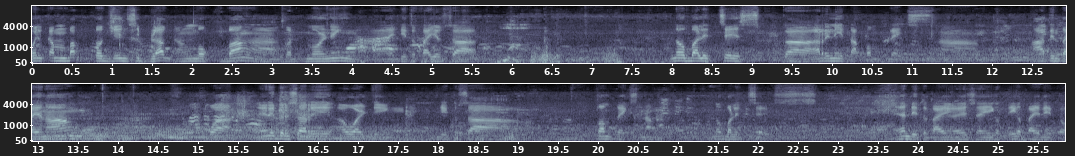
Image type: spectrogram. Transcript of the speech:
welcome back to Gency Vlog, ang mukbang. Ah, good morning. Ay, dito tayo sa Novaliches ka Arenita Complex. Ah, atin tayo ng wa, anniversary awarding dito sa complex ng Novaliches. Ayan, dito tayo guys. Sa ikot-ikot tayo dito.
